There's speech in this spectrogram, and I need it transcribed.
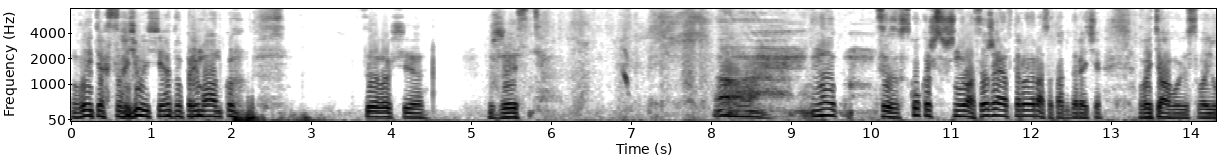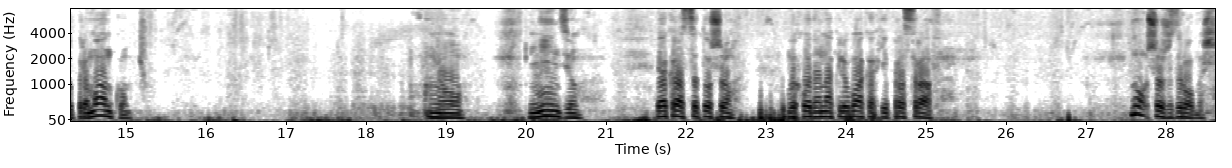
витяг свою ще одну приманку. Це вообще жесть. А, ну, це скільки ж шнура? Це вже я второй раз отак, до речі, витягую свою приманку. Ну, ніндзю. Якраз це то, що виходить на клюваках і просрав. Ну, що ж зробиш?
